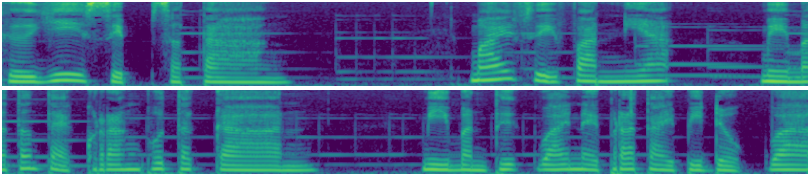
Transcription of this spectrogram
คือยี่สิบสตางค์ไม้สีฟันเนี้ยมีมาตั้งแต่ครั้งพุทธกาลมีบันทึกไว้ในพระไตรปิฎกว่า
